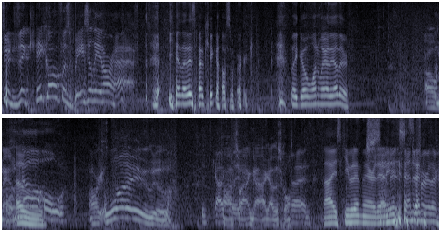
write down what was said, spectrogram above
Dude, the kickoff was basically in our half. yeah, that is how kickoffs work. they go one way or the other. Oh man. Oh. oh. No. Already- Whoa. Oh, that's calculated. fine. I got I got this goal. Go. Nice, keep it in there, Send Danny. it, send it further.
